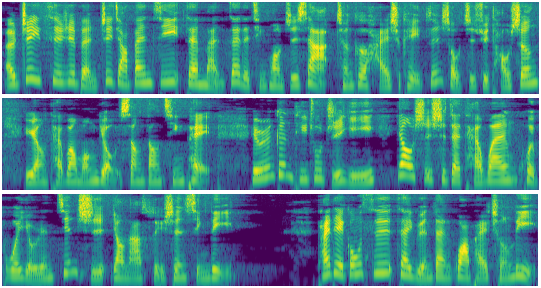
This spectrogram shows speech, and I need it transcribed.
而这一次日本这架班机在满载的情况之下，乘客还是可以遵守秩序逃生，也让台湾网友相当钦佩。有人更提出质疑：要是是在台湾，会不会有人坚持要拿随身行李？台铁公司在元旦挂牌成立，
